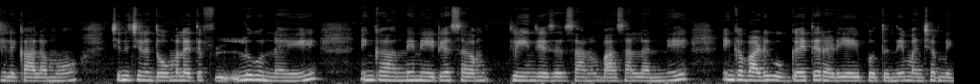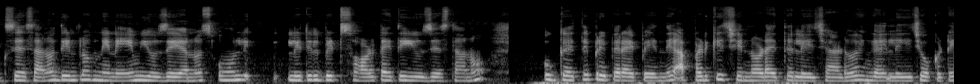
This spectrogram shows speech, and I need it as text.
చలికాలము. చిన్న చిన్న దోమలు అయితే ఫుల్గా ఉన్నాయి. ఇంకా అన్నీ నీట్గా సగం క్లీన్ చేసేసాను బాసనలన్నీ. ఇంకా వాడి ఉగ్గు అయితే రెడీ అయిపోతుంది. మంచిగా మిక్స్ చేశాను. దీంట్లో నేను ఏం యూజ్ చేయను. ఓన్లీ లిటిల్ బిట్ సాల్ట్ అయితే యూజ్ చేస్తాను. ఉగ్గు అయితే ప్రిపేర్ అయిపోయింది. అప్పటికి చిన్నోడైతే లేచాడు. ఇంకా లేచి ఒకటే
